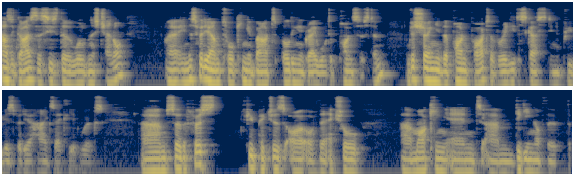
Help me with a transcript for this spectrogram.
How's it guys? This is the Wilderness Channel. Uh, in this video I'm talking about building a greywater pond system. I'm just showing you the pond part. I've already discussed in a previous video how exactly it works. Um, so the first few pictures are of the actual uh, marking and um, digging of the, the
